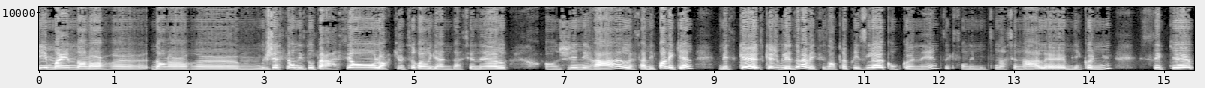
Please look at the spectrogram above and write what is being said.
et même dans leur, dans leur gestion des opérations, leur culture organisationnelle en général. Ça dépend lesquels. Mais ce que, ce que je voulais dire avec ces entreprises-là qu'on connaît, tu sais, qui sont des multinationales bien connues, c'est qu'elles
